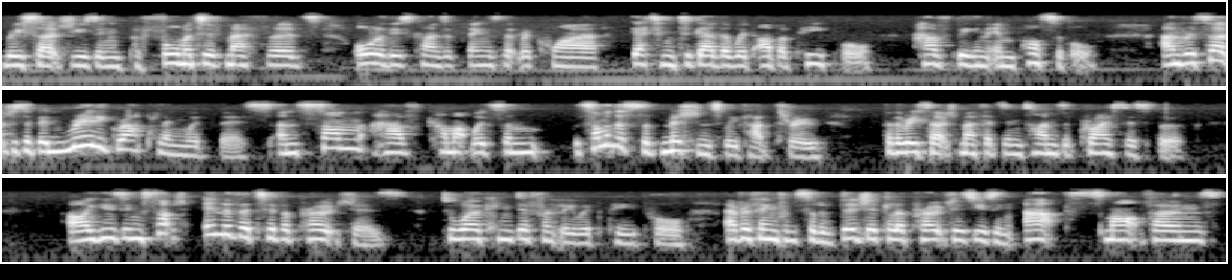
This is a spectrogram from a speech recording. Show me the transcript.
research using performative methods, all of these kinds of things that require getting together with other people have been impossible. And researchers have been really grappling with this, and some have come up with some some of the submissions we've had through for the research methods in times of crisis book are using such innovative approaches to working differently with people. Everything from sort of digital approaches using apps, smartphones,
